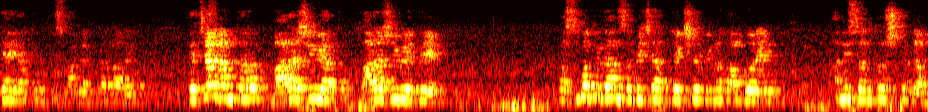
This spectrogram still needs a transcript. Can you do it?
त्या यात्रेचं स्वागत करणार आहे त्याच्यानंतर बाराशिव यात्रा बाराशिव येथे वसमत विधानसभेचे अध्यक्ष विनोद आंबोरे आणि संतोष कदम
